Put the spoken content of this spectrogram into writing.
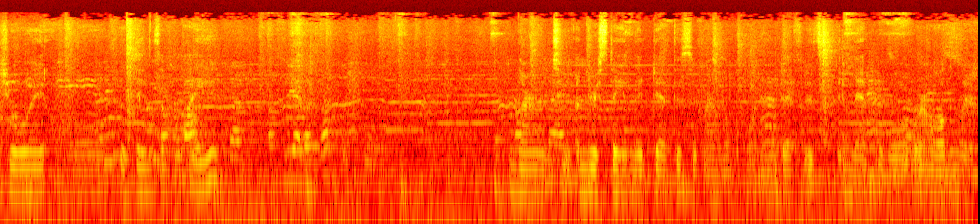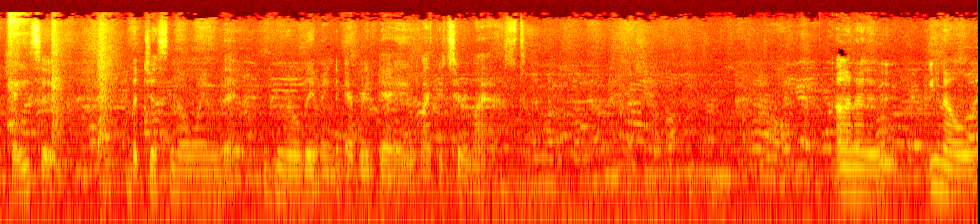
enjoy all the things of life. Learn to understand that death is around the corner. Death is inevitable. We're all going to face it. But just knowing that you're living every day like it's your last. On a, you know,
